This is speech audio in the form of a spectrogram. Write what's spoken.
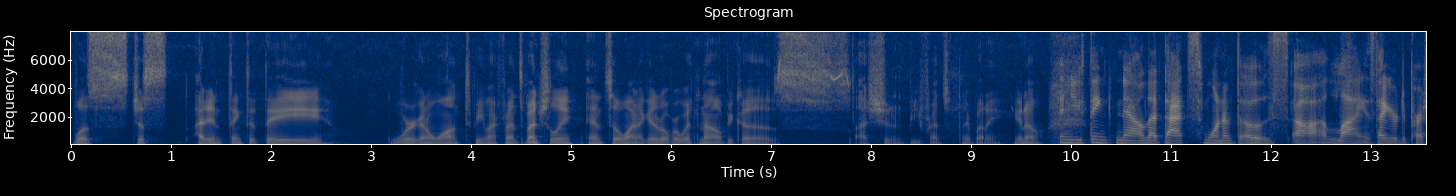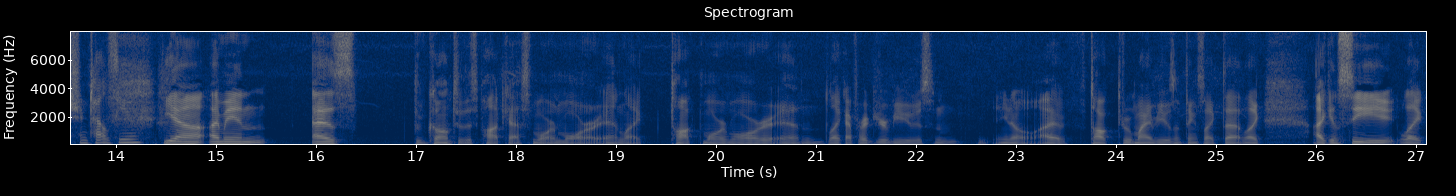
was just I didn't think that they were gonna want to be my friends eventually, and so why not get it over with now because I shouldn't be friends with anybody, you know. And you think now that that's one of those uh, lies that your depression tells you? Yeah, I mean, as we've gone through this podcast more and more, and like talked more and more, and like I've heard your views, and you know, I've talked through my views and things like that. Like, I can see, like,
